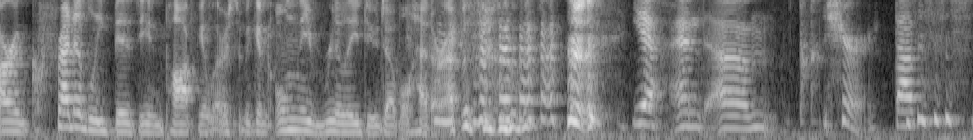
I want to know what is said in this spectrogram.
are incredibly busy and popular, so we can only really do doubleheader episodes. Yeah, and um, sure, that's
